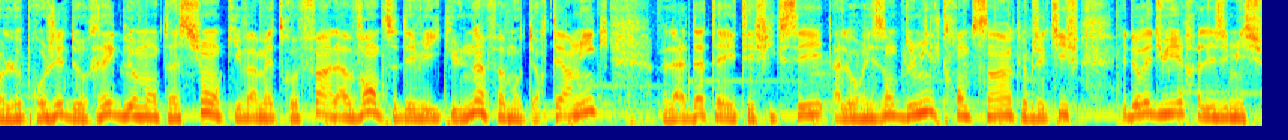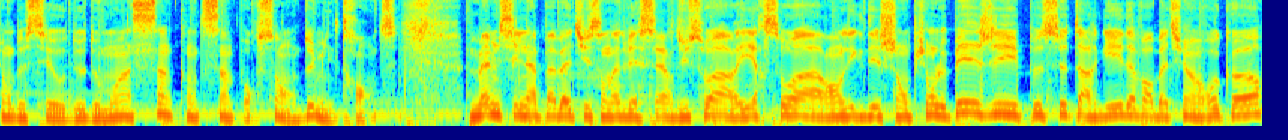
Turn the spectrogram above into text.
le projet de réglementation qui va mettre fin à la vente des véhicules neufs à moteur thermique. La date a été fixée à l'horizon 2035. L'objectif est de réduire les émissions de CO2 d'au moins 55% en 2030. Même s'il n'a pas battu son adversaire du soir hier soir en Ligue des Champions, le PSG peut se targuer d'avoir battu un record.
